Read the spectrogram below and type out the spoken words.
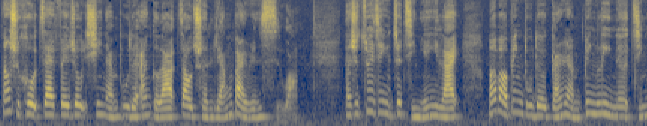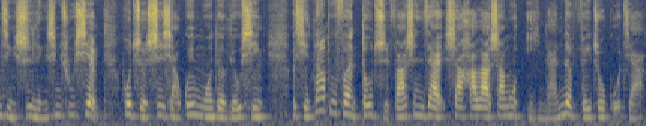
当时候在非洲西南部的安哥拉造成两百人死亡。但是最近这几年以来，马宝病毒的感染病例呢，仅仅是零星出现，或者是小规模的流行，而且大部分都只发生在撒哈拉沙漠以南的非洲国家。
